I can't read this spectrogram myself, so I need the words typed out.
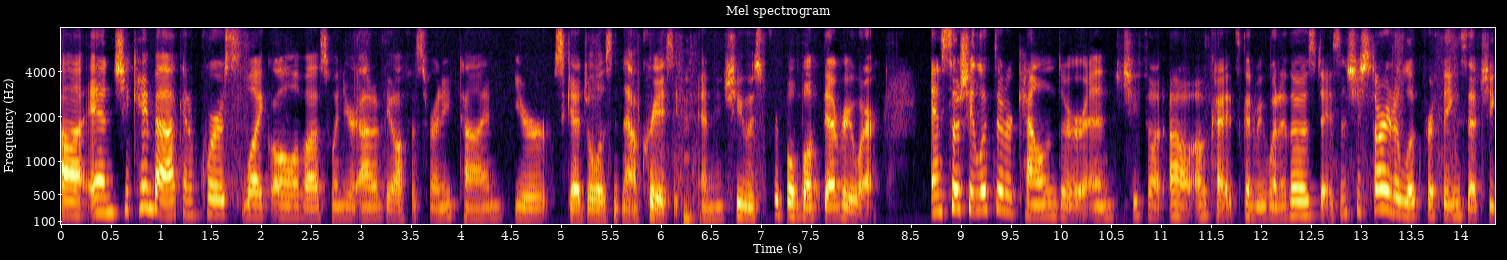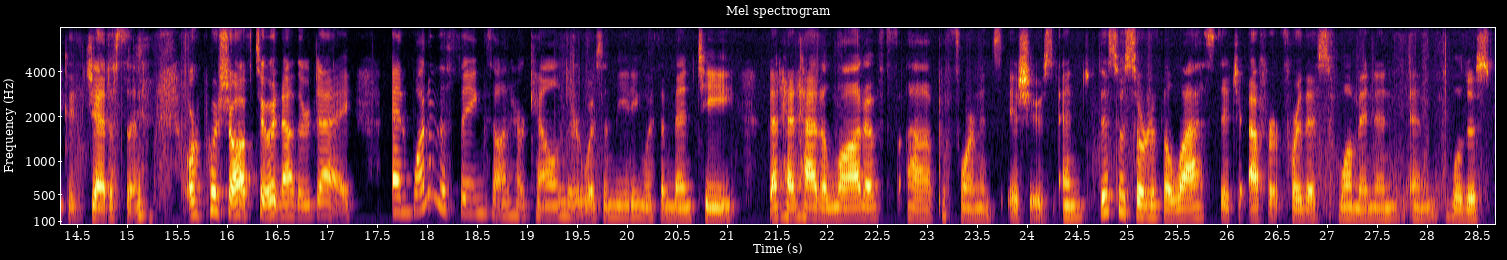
Uh, and she came back, and of course, like all of us, when you're out of the office for any time, your schedule is now crazy. and she was triple booked everywhere. And so she looked at her calendar and she thought, oh, okay, it's going to be one of those days. And she started to look for things that she could jettison or push off to another day. And one of the things on her calendar was a meeting with a mentee that had had a lot of uh, performance issues. And this was sort of the last ditch effort for this woman, and, and we'll just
